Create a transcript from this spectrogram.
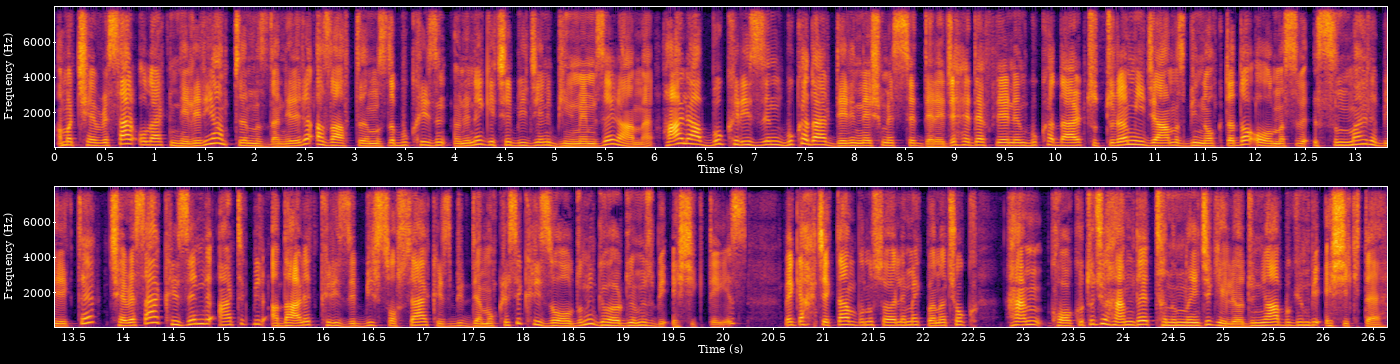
Ama çevresel olarak neleri yaptığımızda, neleri azalttığımızda bu krizin önüne geçebileceğini bilmemize rağmen hala bu krizin bu kadar derinleşmesi, derece hedeflerinin bu kadar tutturamayacağımız bir noktada olması ve ısınmayla birlikte çevresel krizlerin artık bir adalet krizi, bir sosyal kriz, bir demokrasi krizi olduğunu gördüğümüz bir eşikteyiz. Ve gerçekten bunu söylemek bana çok hem korkutucu hem de tanımlayıcı geliyor. Dünya bugün bir eşikte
